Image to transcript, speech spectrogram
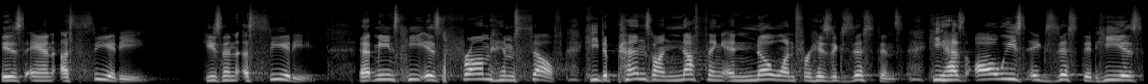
is an aseity. He's an aseity. That means he is from himself. He depends on nothing and no one for his existence. He has always existed. He is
